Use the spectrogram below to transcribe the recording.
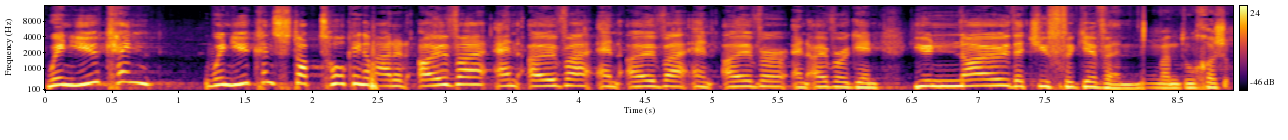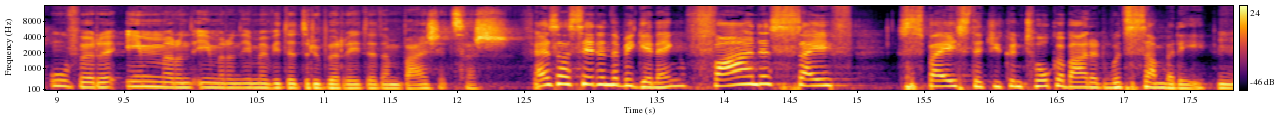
when you can when you can stop talking about it over and over and over and over and over again, you know that you've forgiven. Mm, Wenn du kannst aufhören, immer und immer und immer wieder darüber reden, dann weißt du, jetzt hast du As I said in the beginning, find a safe space that you can talk about it with somebody. Mm,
